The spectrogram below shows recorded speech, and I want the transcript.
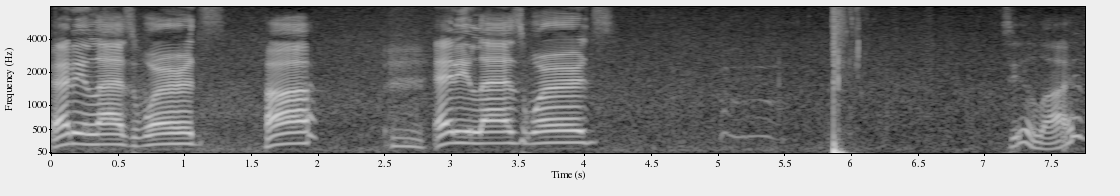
Any last words? Huh? Any last words? Is he alive?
